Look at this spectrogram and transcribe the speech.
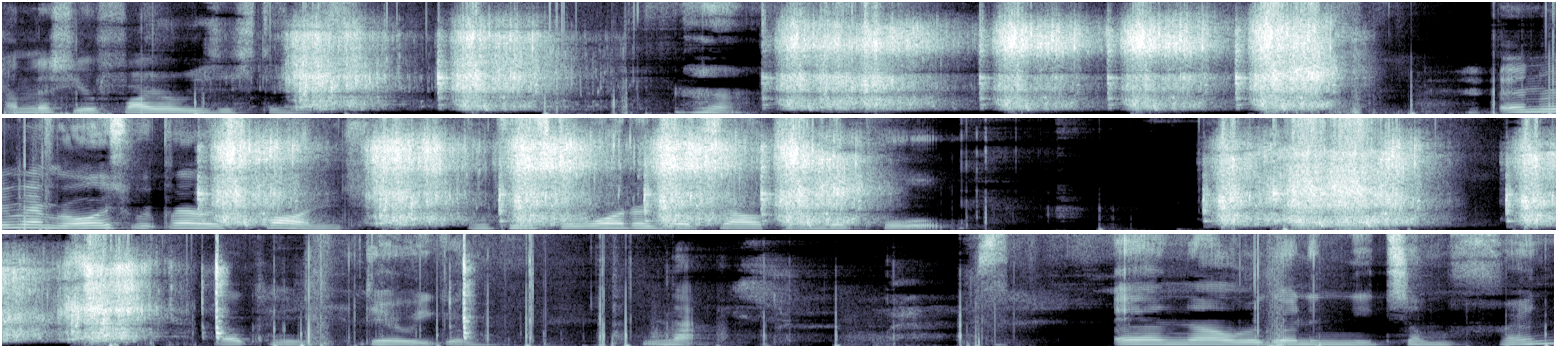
unless you're fire resistant. And remember, always prepare a sponge in case the water gets out from the pool. Okay, there we go. Nice. And now we're gonna need some friends.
